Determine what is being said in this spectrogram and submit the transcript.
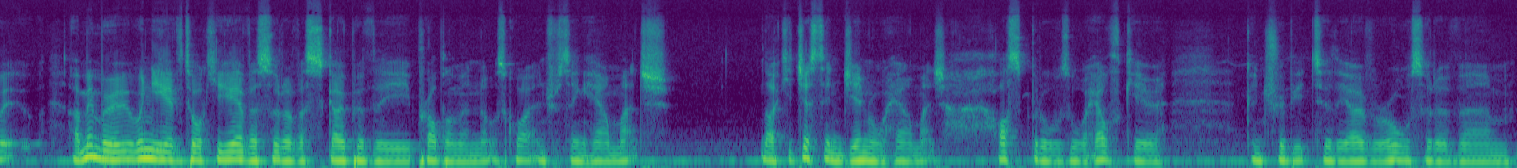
I remember when you gave a talk, you gave a sort of a scope of the problem, and it was quite interesting how much, like just in general, how much hospitals or healthcare contribute to the overall sort of um,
